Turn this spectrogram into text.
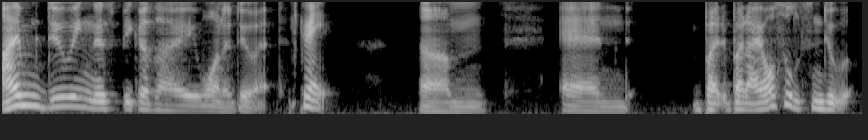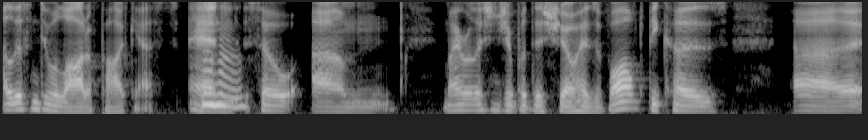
I'm doing this because I want to do it. Great. um and but but i also listen to i listen to a lot of podcasts and Mhm. so um my relationship with this show has evolved because uh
